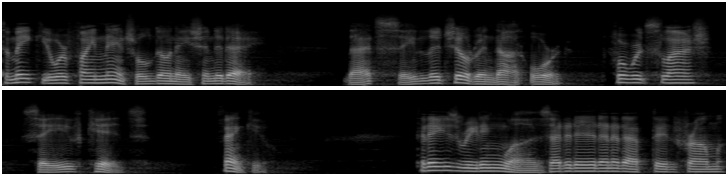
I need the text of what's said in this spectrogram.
to make your financial donation today. That's SaveTheChildren.org forward slash save kids. Thank you. Today's reading was edited and adapted from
